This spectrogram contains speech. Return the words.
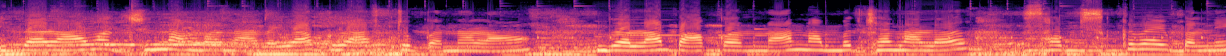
இதெல்லாம் வச்சு நம்ம நிறையா கிராஃப்ட் பண்ணலாம். இதெல்லாம் பார்க்கணுன்னா நம்ம சேனலை சப்ஸ்கிரைப் பண்ணி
